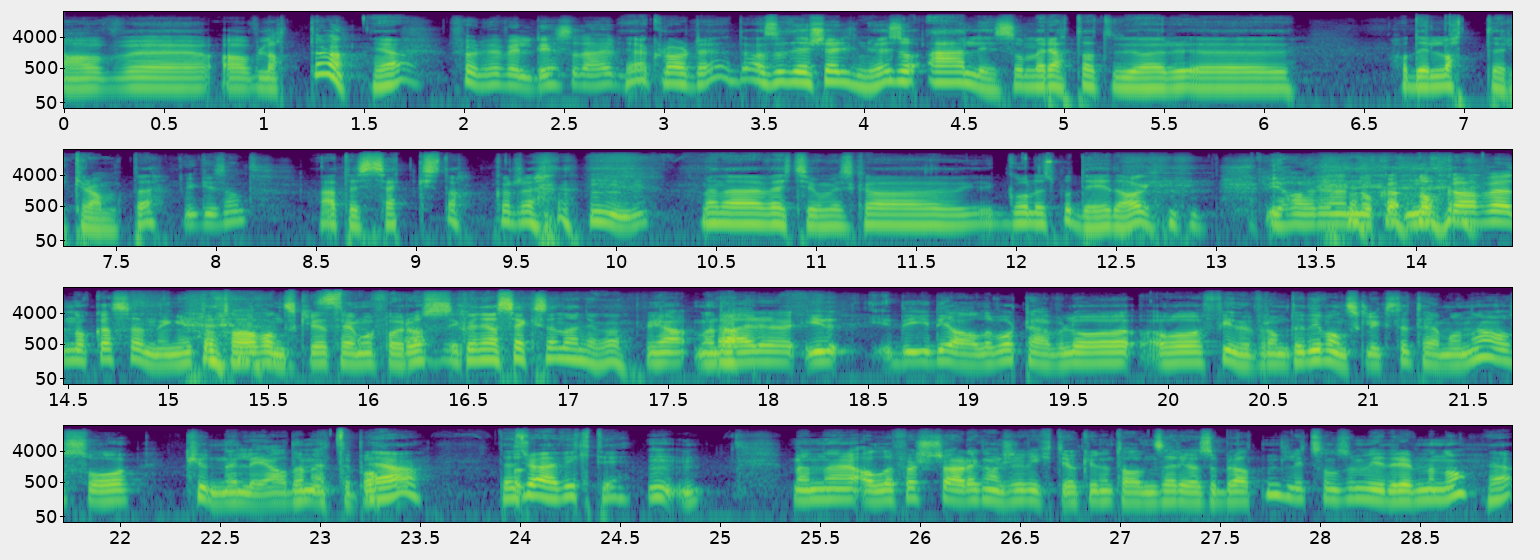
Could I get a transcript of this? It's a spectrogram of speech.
av, eh, av latter. da, Ja, Føler vi veldig. Så det er ja klart det. Altså, det er sjelden du er så ærlig som rett at du har uh, hadde latterkrampe. Ikke sant? Etter seks, da, kanskje. Mm. Men jeg vet ikke om vi skal gå løs på det i dag. Vi har eh, nok, av- nok, av, nok av sendinger til å ta vanskelige temaer for oss. Vi kan ha seks en annen gang. Ja, men det, er, eh, det idealet vårt er vel å, å finne fram til de vanskeligste temaene, og så kunne le av dem etterpå. Ja, det tror jeg er viktig. Mm -mm. Men eh, aller først så er det kanskje viktig å kunne ta den seriøse praten, litt sånn som vi driver med nå. Ja.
